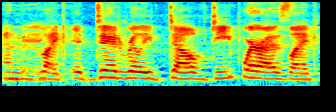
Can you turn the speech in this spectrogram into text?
and mm-hmm. like it did really delve deep. Whereas, like,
